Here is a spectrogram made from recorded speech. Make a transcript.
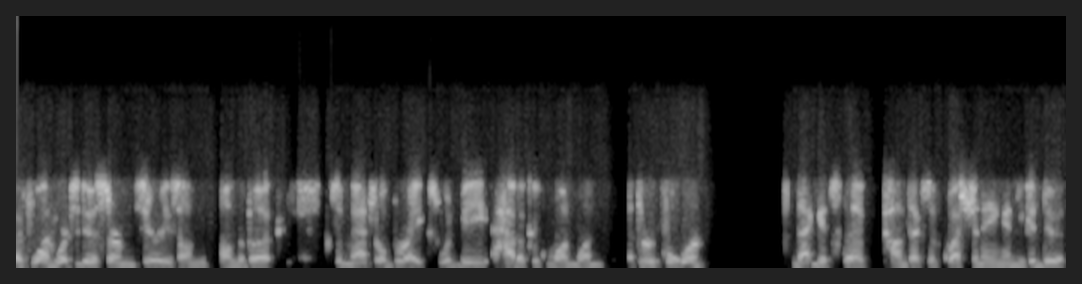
if one were to do a sermon series on on the book, some natural breaks would be Habakkuk one one through four. That gets the context of questioning, and you could do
